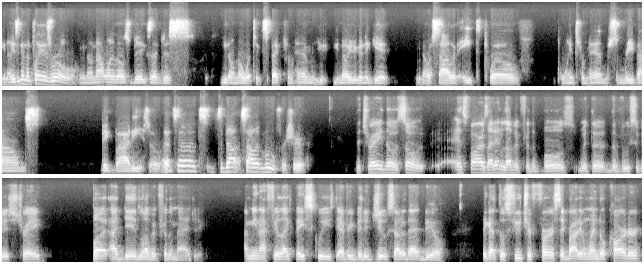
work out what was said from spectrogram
you know, he's gonna play his role. You know, not one of those bigs that just you don't know what to expect from him. You you know you're gonna get, you know, a solid eight to twelve points from him, some rebounds, big body. So that's a it's, it's a solid move for sure. The trade though, so as far as I didn't love it for the Bulls with the the Vucevic trade, but I did love it for the Magic. I mean, I feel like they squeezed every bit of juice out of that deal. They got those future firsts. They brought in Wendell Carter.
